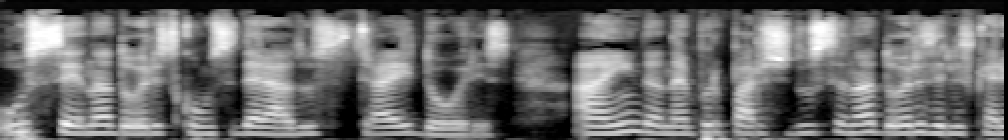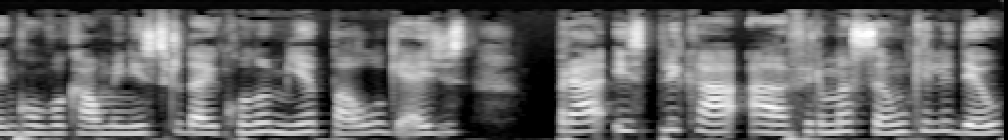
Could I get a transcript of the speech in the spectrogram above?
os senadores considerados traidores. Ainda, né, por parte dos senadores, eles querem convocar o ministro da Economia, Paulo Guedes, para explicar a afirmação que ele deu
